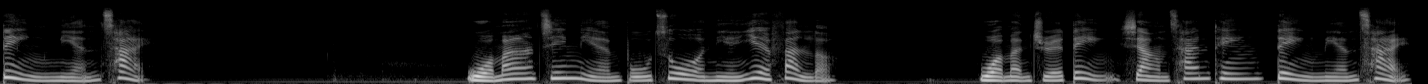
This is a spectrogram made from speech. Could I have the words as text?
订年菜。我妈今年不做年夜饭了。我们决定向餐厅订年菜。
